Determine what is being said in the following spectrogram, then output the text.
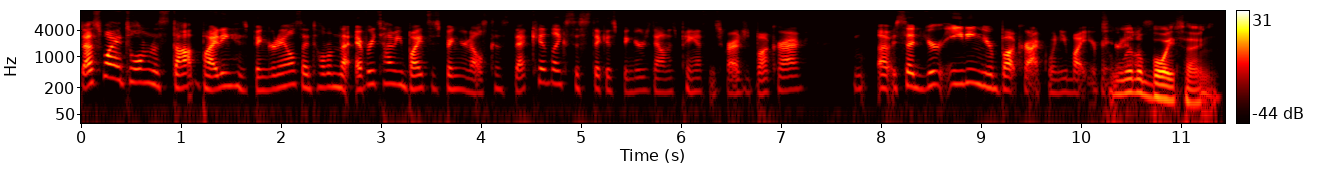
That's why I told him to stop biting his fingernails. I told him that every time he bites his fingernails, because that kid likes to stick his fingers down his pants and scratch his butt crack. Uh, I said, You're eating your butt crack when you bite your It's a little boy thing.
